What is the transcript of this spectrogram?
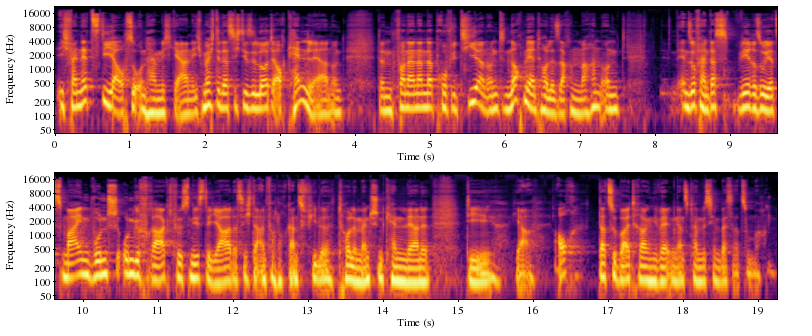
ich vernetze die ja auch so unheimlich gerne. Ich möchte, dass sich diese Leute auch kennenlernen und dann voneinander profitieren und noch mehr tolle Sachen machen. Und insofern, das wäre so jetzt mein Wunsch ungefragt fürs nächste Jahr, dass ich da einfach noch ganz viele tolle Menschen kennenlerne, die ja auch dazu beitragen, die Welt ein ganz klein bisschen besser zu machen.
